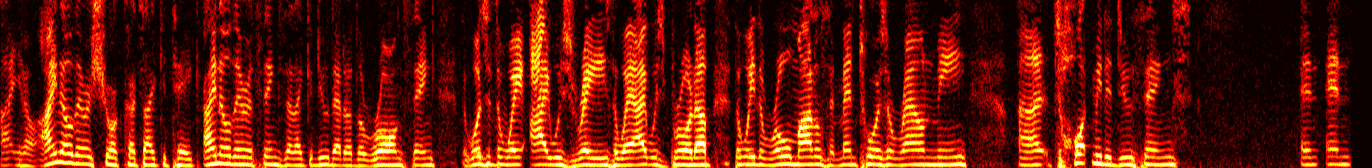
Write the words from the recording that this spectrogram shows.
I, you know, I know there are shortcuts I could take. I know there are things that I could do that are the wrong thing. That wasn't the way I was raised, the way I was brought up, the way the role models and mentors around me uh, taught me to do things. And and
